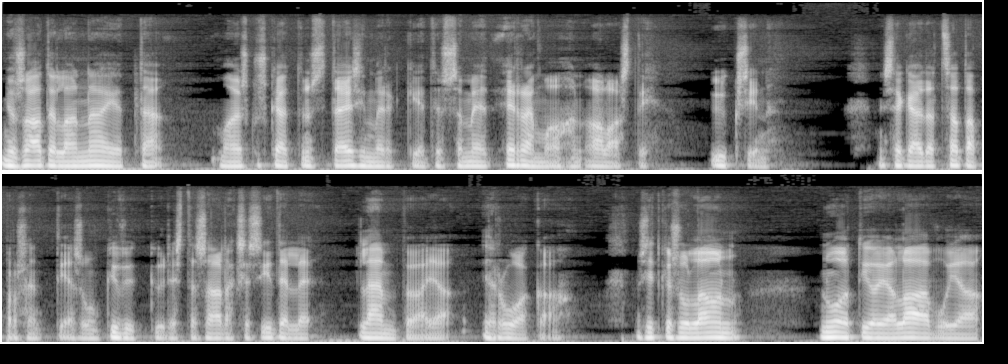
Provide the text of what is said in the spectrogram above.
jos ajatellaan näin, että mä oon joskus käyttänyt sitä esimerkkiä, että jos sä meet erämaahan alasti yksin, niin sä käytät 100 prosenttia sun kyvykkyydestä saadaksesi itselle lämpöä ja, ja ruokaa. No sit kun sulla on nuotio ja laavu ja,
